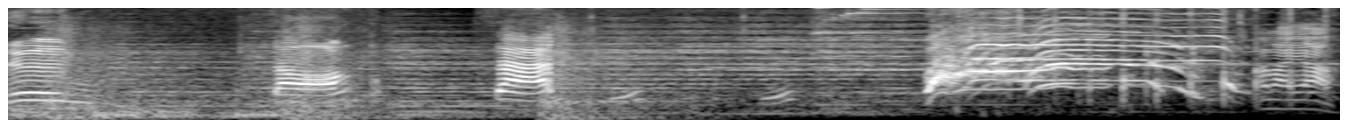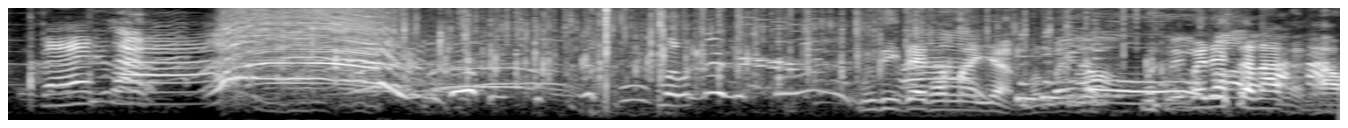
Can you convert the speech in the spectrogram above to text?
หนึ่งสองสามอะไรอะแป๊ะจ้ามึ งดีใจทำไมอะมันไม่ได้ไม่ได้ชนะกับเขา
